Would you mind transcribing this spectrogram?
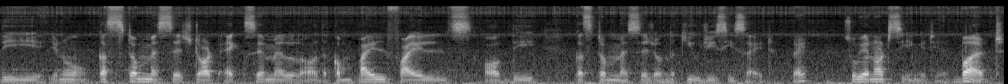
the you know custom message.xml or the compiled files of the custom message on the QGC side right? So we are not seeing it here. But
